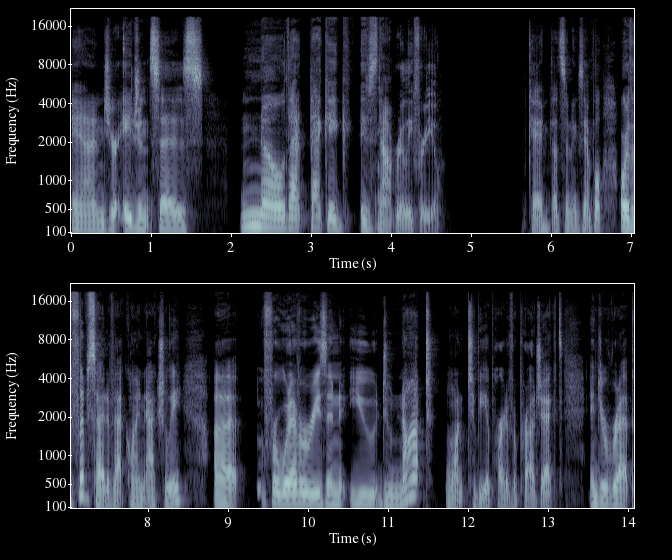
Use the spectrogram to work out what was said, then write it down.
and your agent says, "No, that that gig is not really for you." Okay, that's an example. Or the flip side of that coin, actually. Uh, for whatever reason you do not want to be a part of a project and your rep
